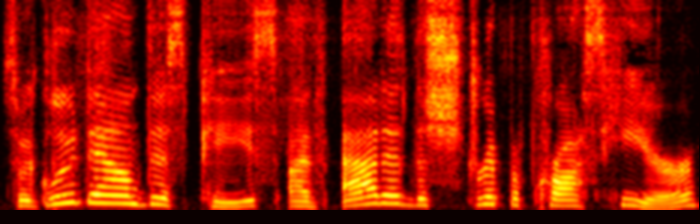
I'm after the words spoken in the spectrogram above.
So I glued down this piece. I've added the strip across here.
